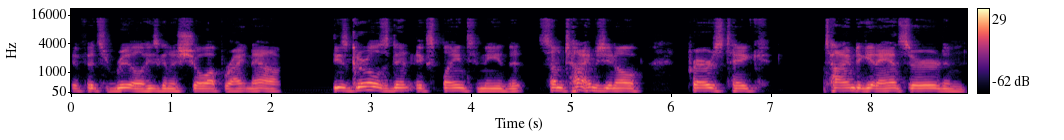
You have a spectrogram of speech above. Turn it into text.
if it's real, He's going to show up right now. These girls didn't explain to me that sometimes, you know, prayers take time to get answered and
